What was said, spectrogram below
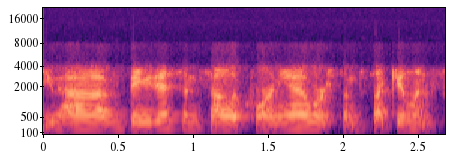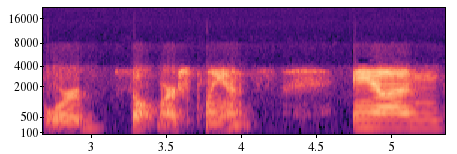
You have Batis and Salicornia, were some succulent forb salt marsh plants. And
